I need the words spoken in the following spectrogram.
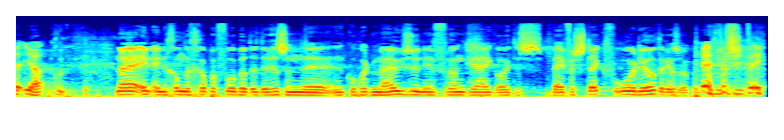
ja, goed. Nou ja, een, een ander grappig voorbeeld. Er is een, eh, een cohort muizen in Frankrijk ooit eens bij verstek veroordeeld. Er is ook een Verstek.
